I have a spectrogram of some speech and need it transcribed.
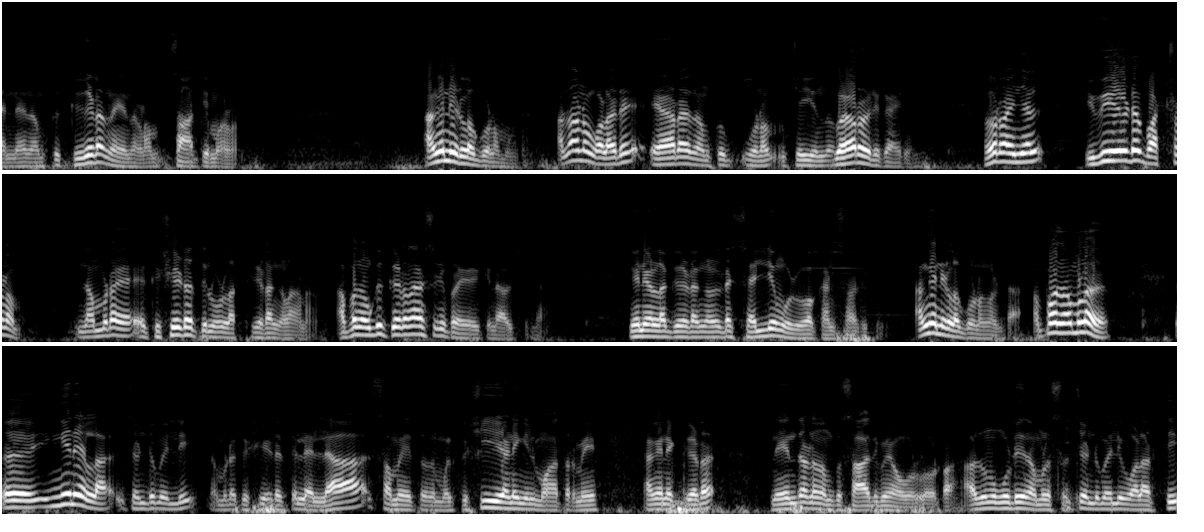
തന്നെ നമുക്ക് കീടനിയന്ത്രണം സാധ്യമാണ്. അങ്ങനെയുള്ള ഗുണമുണ്ട്. അതാണ് വളരെ ഏറെ നമുക്ക് ഗുണം ചെയ്യുന്ന വേറൊരു കാര്യം. എന്ന് പറഞ്ഞു കഴിഞ്ഞാൽ ഇവയുടെ ഭക്ഷണം നമ്മുടെ കൃഷിയിടത്തിലുള്ള കീടങ്ങളാണ്. അപ്പോൾ നമുക്ക് കീടനാശിനി പ്രയോഗിക്കേണ്ട ആവശ്യമില്ല. ഇങ്ങനെയുള്ള കീടങ്ങളുടെ ശല്യം ഒഴിവാക്കാൻ സാധിക്കും. അങ്ങനെയുള്ള ഗുണങ്ങളുണ്ട്. അപ്പോൾ നമ്മൾ ഇങ്ങനെയുള്ള ചെണ്ടുമല്ലി നമ്മുടെ കൃഷിയിടത്തിൽ എല്ലാ സമയത്തും നമ്മൾ കൃഷി ചെയ്യുകയാണെങ്കിൽ മാത്രമേ അങ്ങനെ കീട നിയന്ത്രണം നമുക്ക് സാധ്യമാവുള്ളൂ കേട്ടോ. അതും കൂടി നമ്മൾ ചെണ്ടുമല്ലി വളർത്തി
